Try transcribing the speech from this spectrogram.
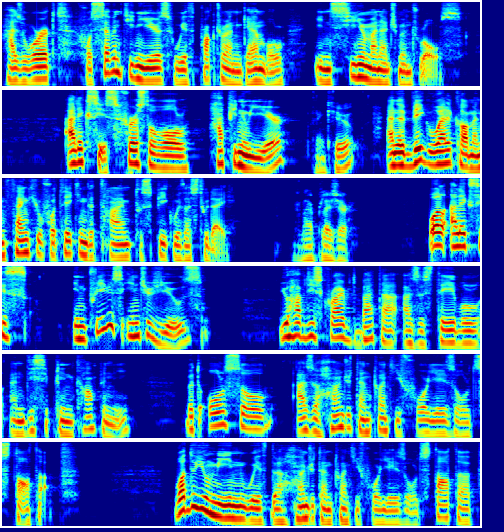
has worked for 17 years with Procter & Gamble in senior management roles. Alexis, first of all, Happy New Year. Thank you. And a big welcome and thank you for taking the time to speak with us today. My pleasure. Well, Alexis, in previous interviews, you have described Bata as a stable and disciplined company, but also as a 124 years old startup. What do you mean with the 124 years old startup,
